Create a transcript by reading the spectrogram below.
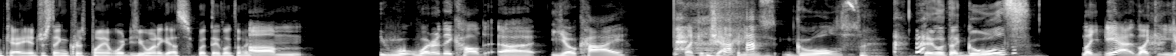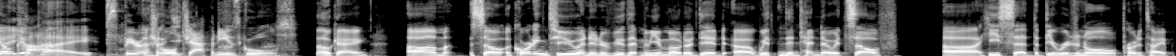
Okay, interesting. Chris Plant, what do you want to guess what they looked like? Um, wh- what are they called? Uh, yokai, like a Japanese ghouls. they looked like ghouls. Like yeah, like yokai, Yeah, yokai. spiritual Japanese ghouls. Okay. Um, so, according to an interview that Miyamoto did uh, with Nintendo itself, uh, he said that the original prototype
